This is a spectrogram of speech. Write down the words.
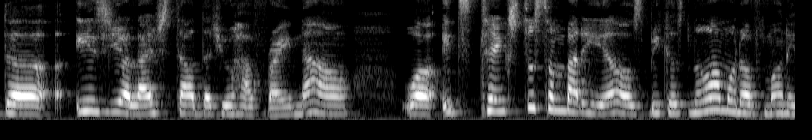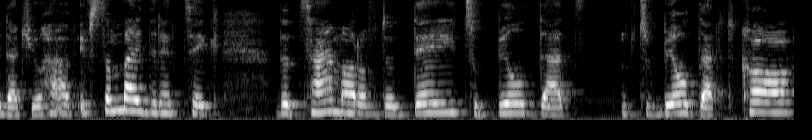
the easier lifestyle that you have right now well it's thanks to somebody else because no amount of money that you have if somebody didn't take the time out of the day to build that to build that car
